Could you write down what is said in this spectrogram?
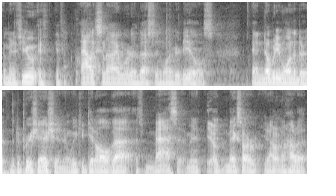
I mean, if you if if Alex and I were to invest in one of your deals, and nobody wanted the, the depreciation, and we could get all of that, it's massive. I mean, it, Yeah. it makes our you know I don't know how to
